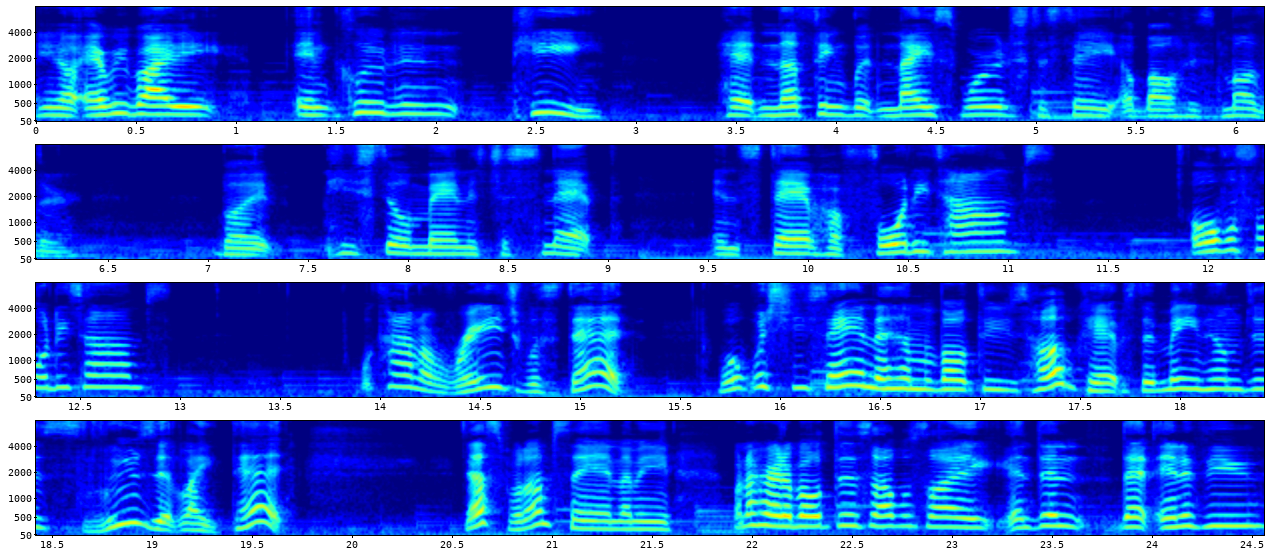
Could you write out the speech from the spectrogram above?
You know, everybody, including he, had nothing but nice words to say about his mother, but he still managed to snap and stab her 40 times? Over 40 times? What kind of rage was that? What was she saying to him about these hubcaps that made him just lose it like that? That's what I'm saying. I mean, when I heard about this, I was like, and then that interview,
